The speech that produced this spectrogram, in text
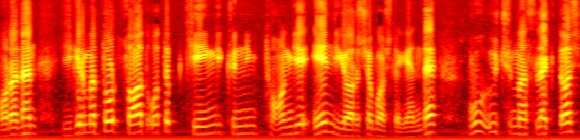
Oradan yigirma to'rt soat o'tib keyingi kunning tongi endi yorisha boshlaganda bu uch maslakdosh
